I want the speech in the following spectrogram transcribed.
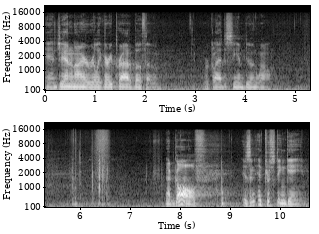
and Jan and I are really very proud of both of them. We're glad to see them doing well. Now, golf is an interesting game.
